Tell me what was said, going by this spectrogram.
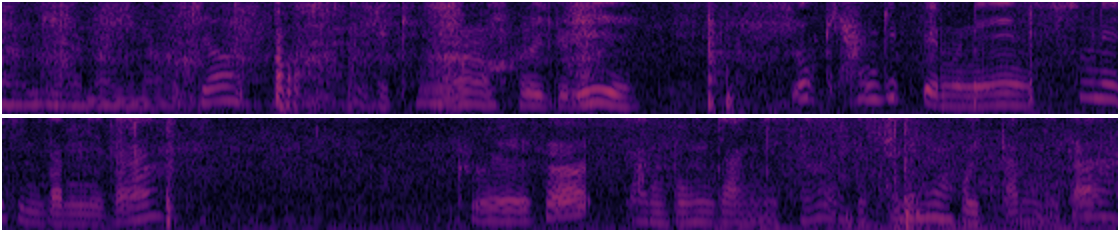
연기가 많이 나오죠? 이렇게 하면 벌들이 쑥 향기 때문에 순해진답니다. 그래서 양봉장에서 이렇게 사용하고 있답니다.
